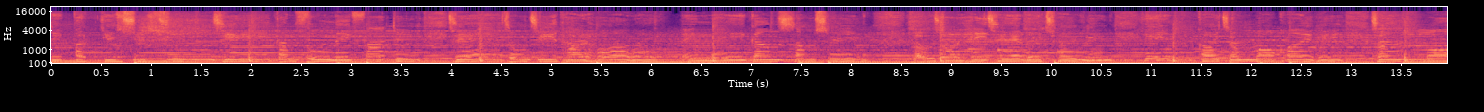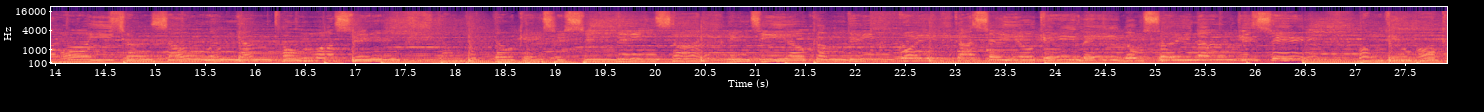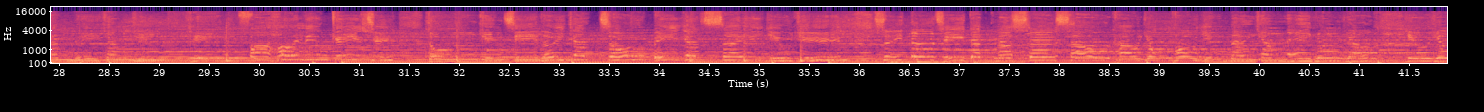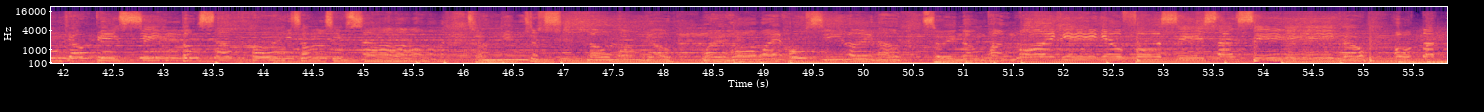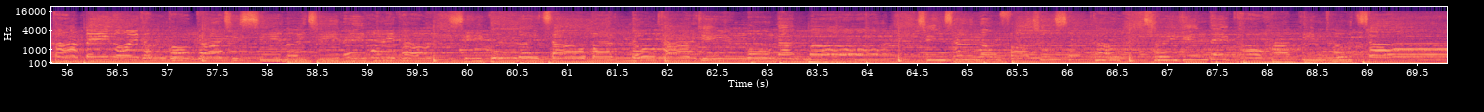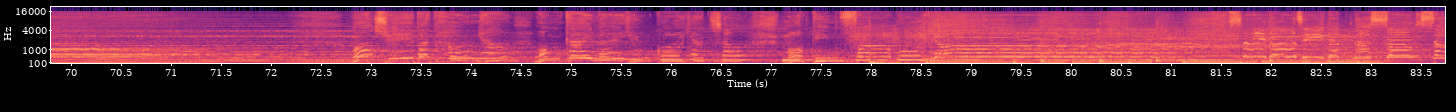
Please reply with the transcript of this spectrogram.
不要说穿，只敢抚你发端，这种姿态可谓令你更心酸。留在汽车里取暖，应该怎么规劝？怎么可以将手腕忍痛划损？又没到几时算远？失恋只有咁短，归家需要几里路，谁能预算？忘掉我跟你恩怨。化开了几处动静，字里一早比一世遥远。谁都只得那双手，靠拥抱亦能任你拥有。要拥有，必先懂失去怎接受。曾沿着雪路浪游，为何为好事泪流？谁能凭爱意要富士山私有？何不把悲哀感觉假设是来自你虚构？试管里找不到它，染污眼眸。前尘暗化中石头，随缘地抛下便逃走。我处不罕有，往街里绕过一周，我便化乌有。谁都只得那双手，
